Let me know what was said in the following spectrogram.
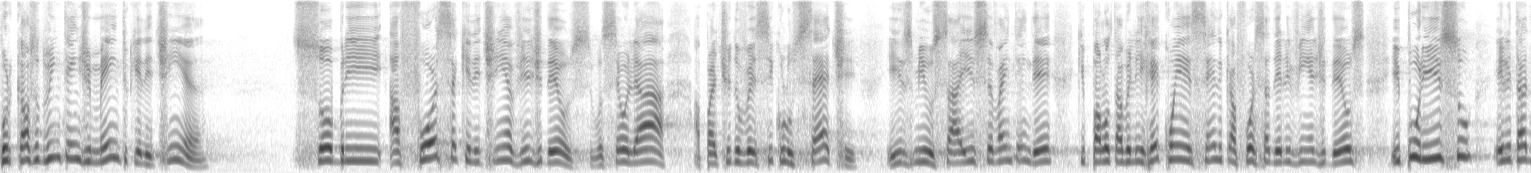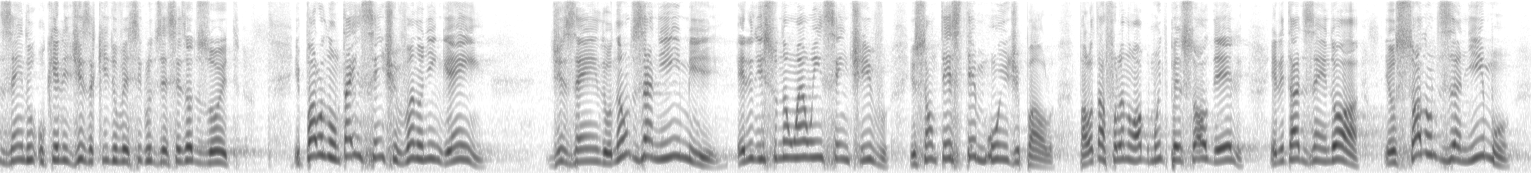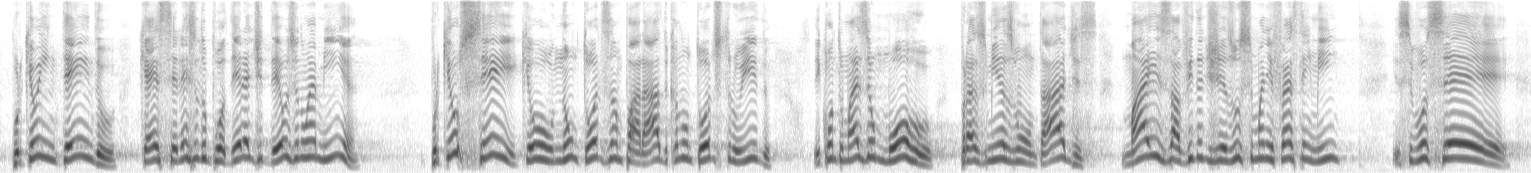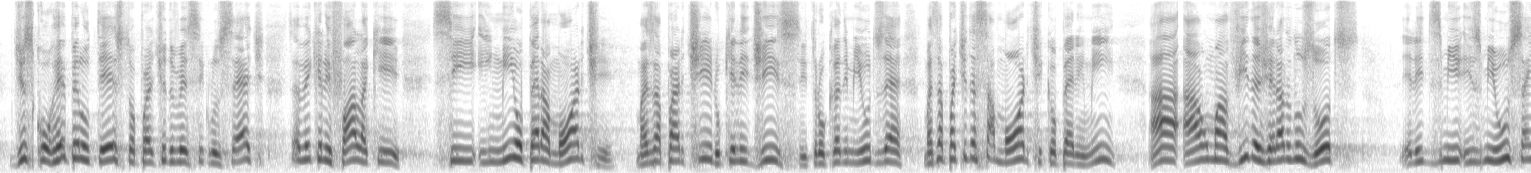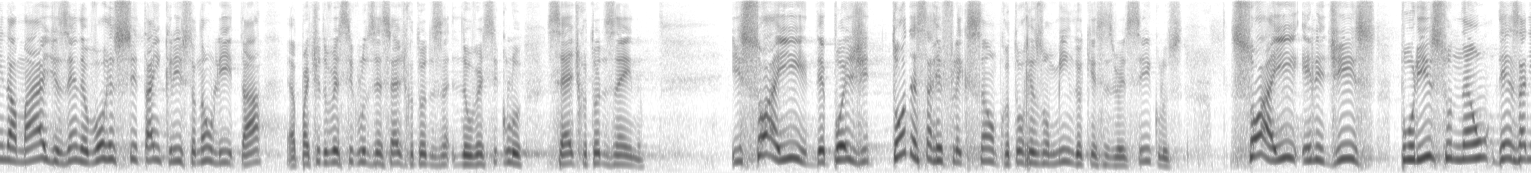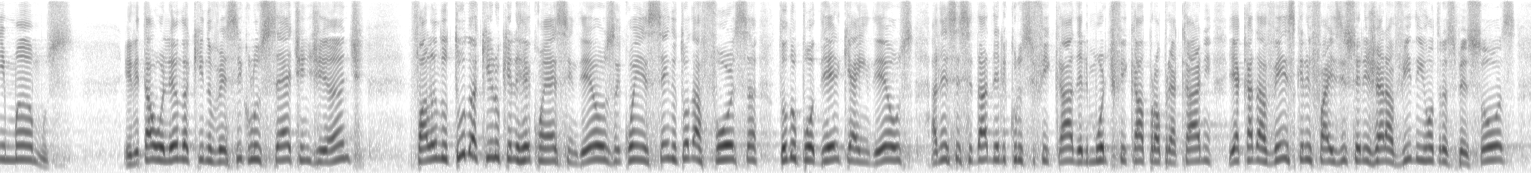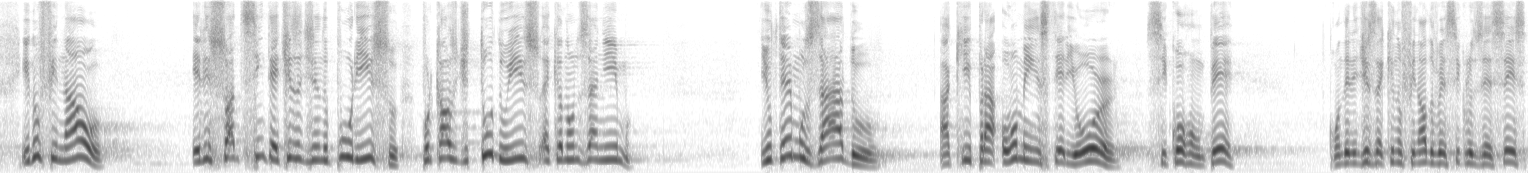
por causa do entendimento que ele tinha sobre a força que ele tinha vir de Deus. Se você olhar a partir do versículo 7, e esmiuçar isso, você vai entender que Paulo estava ali reconhecendo que a força dele vinha de Deus, e por isso ele está dizendo o que ele diz aqui do versículo 16 ao 18. E Paulo não está incentivando ninguém, dizendo, não desanime, ele, isso não é um incentivo, isso é um testemunho de Paulo. Paulo está falando algo muito pessoal dele. Ele está dizendo, ó, eu só não desanimo porque eu entendo que a excelência do poder é de Deus e não é minha. Porque eu sei que eu não estou desamparado, que eu não estou destruído. E quanto mais eu morro para as minhas vontades, mais a vida de Jesus se manifesta em mim. E se você discorrer pelo texto a partir do versículo 7, você vai ver que ele fala que se em mim opera a morte, mas a partir, o que ele diz, e trocando em miúdos é, mas a partir dessa morte que opera em mim, há, há uma vida gerada nos outros. Ele esmiuça ainda mais, dizendo, eu vou ressuscitar em Cristo, eu não li, tá? É a partir do versículo 17 que eu estou do versículo 7 que eu estou dizendo. E só aí, depois de toda essa reflexão, porque eu estou resumindo aqui esses versículos, só aí ele diz: por isso não desanimamos. Ele está olhando aqui no versículo 7 em diante, falando tudo aquilo que ele reconhece em Deus, reconhecendo toda a força, todo o poder que há em Deus, a necessidade dele crucificar, dele mortificar a própria carne, e a cada vez que ele faz isso, ele gera vida em outras pessoas, e no final, ele só sintetiza dizendo: por isso, por causa de tudo isso, é que eu não desanimo. E o termo usado aqui para homem exterior se corromper, quando ele diz aqui no final do versículo 16,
